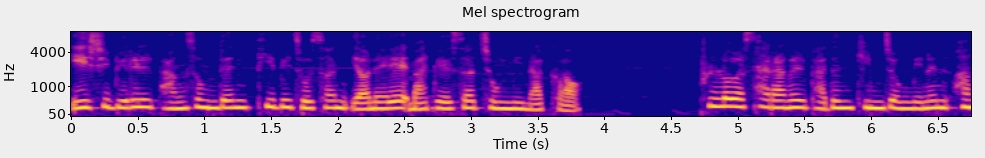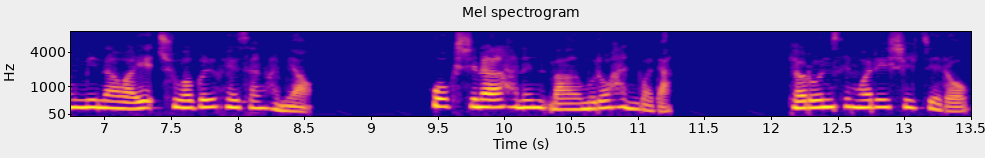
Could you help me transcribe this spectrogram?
(21일) 방송된 TV조선 연애의 막에서 종민아 커 플로 사랑을 받은 김종민은 황미나와의 추억을 회상하며 혹시나 하는 마음으로 한 거다. 결혼 생활이 실제로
